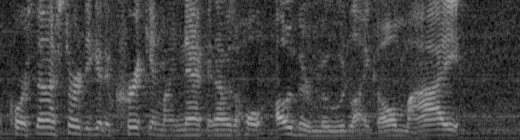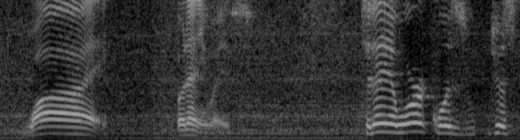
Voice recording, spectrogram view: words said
Of course, then I started to get a crick in my neck, and that was a whole other mood. Like, oh my, why? But anyways, today at work was just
